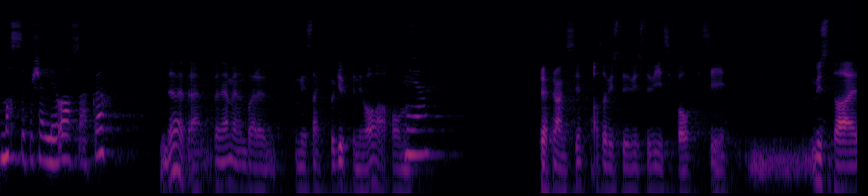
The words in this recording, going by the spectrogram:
masse forskjellige årsaker. Det vet jeg, men jeg mener bare når vi snakker på gruppenivå da, om ja. preferanser. Altså hvis du, hvis du, viser folk si Hvis du tar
